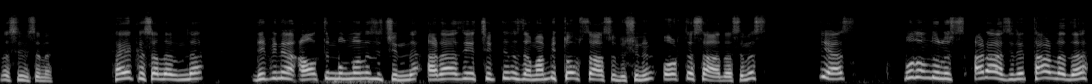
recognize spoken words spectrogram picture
nasıl diyeyim sana, kaya kasalarında define altın bulmanız için de araziye çıktığınız zaman bir top sahası düşünün. Orta sahadasınız. Cihaz bulunduğunuz arazide, tarlada,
